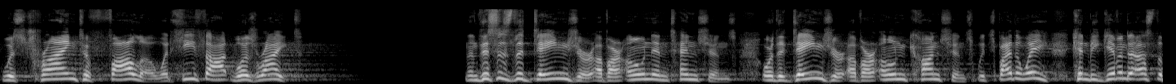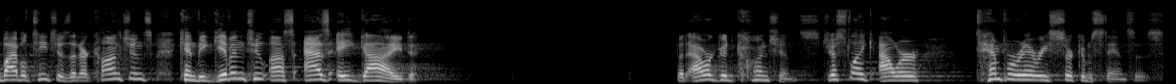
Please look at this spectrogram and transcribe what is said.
was trying to follow what he thought was right. And this is the danger of our own intentions or the danger of our own conscience, which, by the way, can be given to us. The Bible teaches that our conscience can be given to us as a guide. But our good conscience, just like our temporary circumstances,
